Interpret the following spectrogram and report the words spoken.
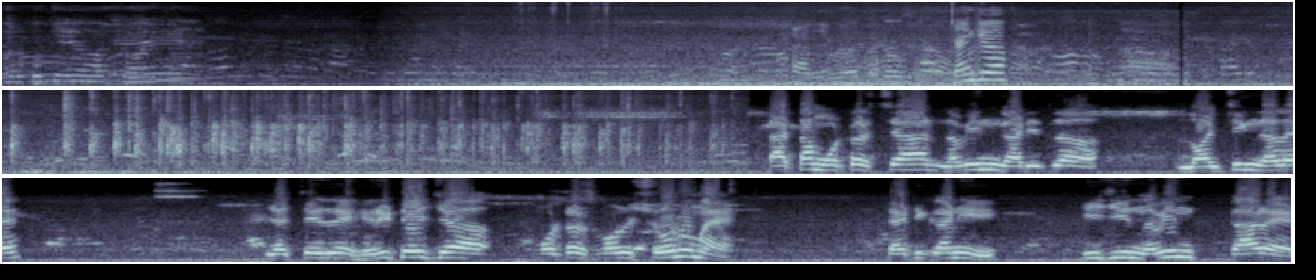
और बुके और कवर कराएं थैंक यू टाटा मोटर्सच्या नवीन गाडीचं लॉन्चिंग झालंय. याचे जे हेरिटेज मोटर्स म्हणून शोरूम आहे. त्या ठिकाणी ही जी नवीन कार आहे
